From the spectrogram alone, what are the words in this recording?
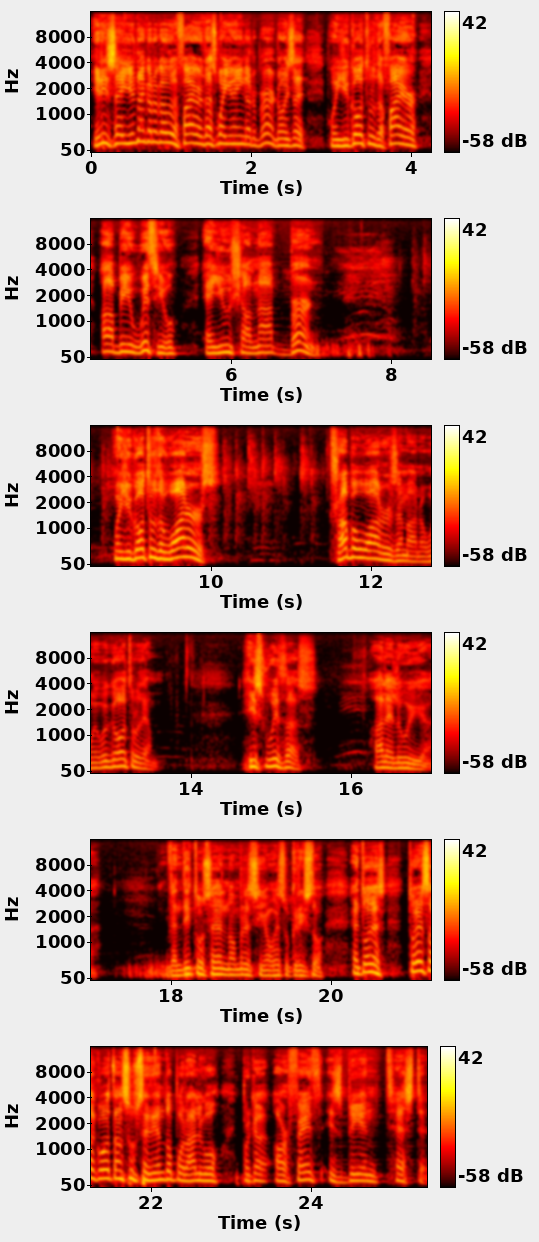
He didn't say, You're not going to go to the fire, that's why you ain't going to burn. No, he said, When you go through the fire, I'll be with you, and you shall not burn. When you go through the waters, trouble waters, hermano, when we go through them, He's with us. Aleluya. Bendito sea el nombre del Señor Jesucristo. Entonces, todas esas cosas están sucediendo por algo, porque our faith is being tested.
